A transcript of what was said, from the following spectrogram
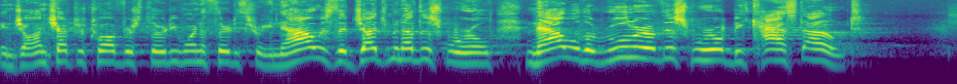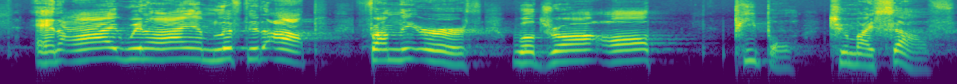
in John chapter 12, verse 31 to 33, Now is the judgment of this world. Now will the ruler of this world be cast out. And I, when I am lifted up from the earth, will draw all people to myself.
